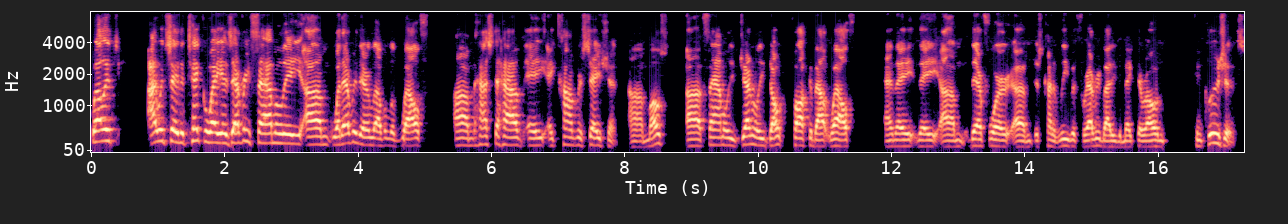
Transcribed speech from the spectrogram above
Well, it, I would say the takeaway is every family, um, whatever their level of wealth, um, has to have a, a conversation. Uh, most uh, families generally don't talk about wealth, and they they um, therefore um, just kind of leave it for everybody to make their own conclusions.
